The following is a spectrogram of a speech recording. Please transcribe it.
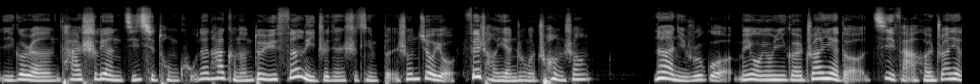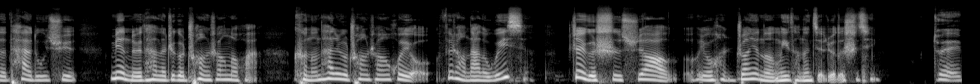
一个人他失恋极其痛苦，那他可能对于分离这件事情本身就有非常严重的创伤。那你如果没有用一个专业的技法和专业的态度去面对他的这个创伤的话，可能他这个创伤会有非常大的危险。这个是需要有很专业的能力才能解决的事情。对，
